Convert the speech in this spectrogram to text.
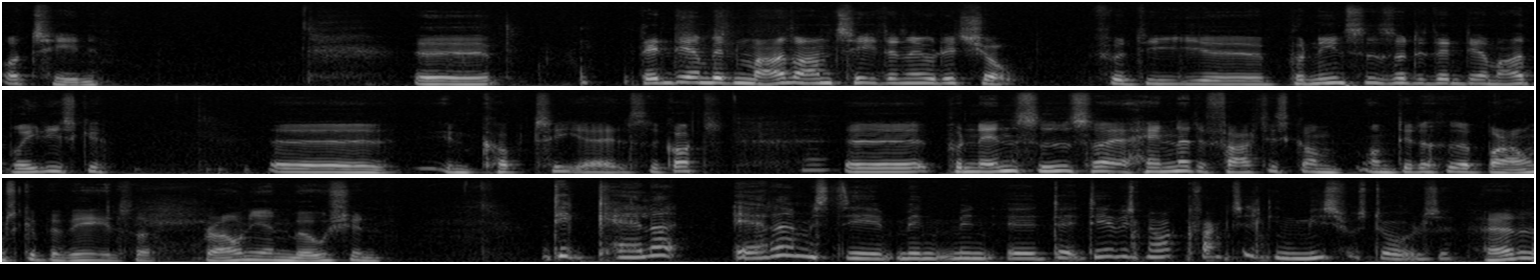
og tænde. Øh, den der med den meget varme te, den er jo lidt sjov. Fordi øh, på den ene side, så er det den der meget britiske. Øh, en kop te er altid godt. Øh, på den anden side, så handler det faktisk om, om det, der hedder brownske bevægelser. Brownian motion. Det kalder Adams det, men, men øh, det, det er vist nok faktisk en misforståelse. Er det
